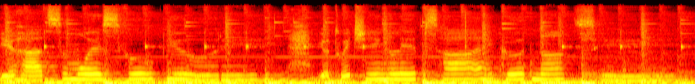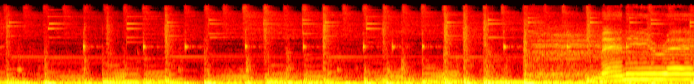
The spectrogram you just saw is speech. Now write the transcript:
You had some wistful beauty. Your twitching lips I could not see. Many were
